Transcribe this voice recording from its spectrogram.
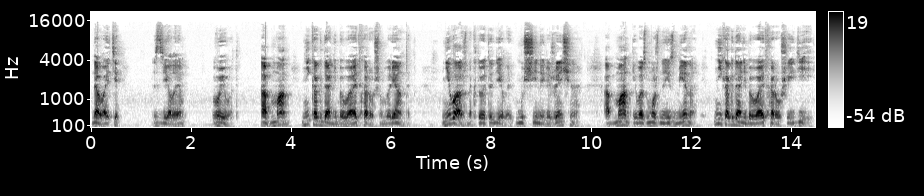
Давайте сделаем вывод. Обман никогда не бывает хорошим вариантом. Неважно, кто это делает, мужчина или женщина, обман и возможная измена никогда не бывает хорошей идеей.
